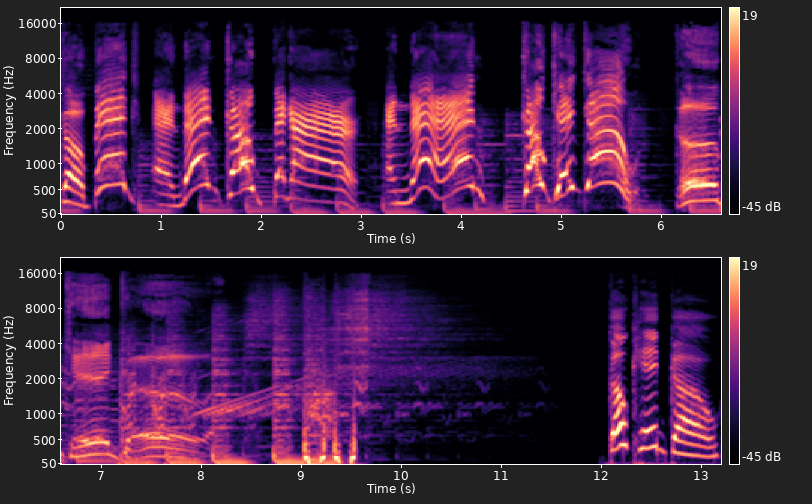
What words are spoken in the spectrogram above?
go big, and then go bigger. And then go kid go. Go kid go. Go, kid, go!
